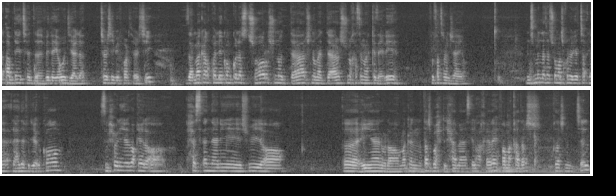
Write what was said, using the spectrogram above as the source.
ال update هاد الفيديو ديال 30 before 30 زعما كنقول لكم كل ست شهور شنو دار شنو ما دار شنو خاصني نركز عليه في الفترة الجاية. نتمنى نتوما تقولوا لي الاهداف ديالكم. سمحوا لي باقي حس أنني شوية آه عيان ولا ما كنهضرش بواحد الحماس إلى آخره فما قادرش ما قدرتش نمثل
